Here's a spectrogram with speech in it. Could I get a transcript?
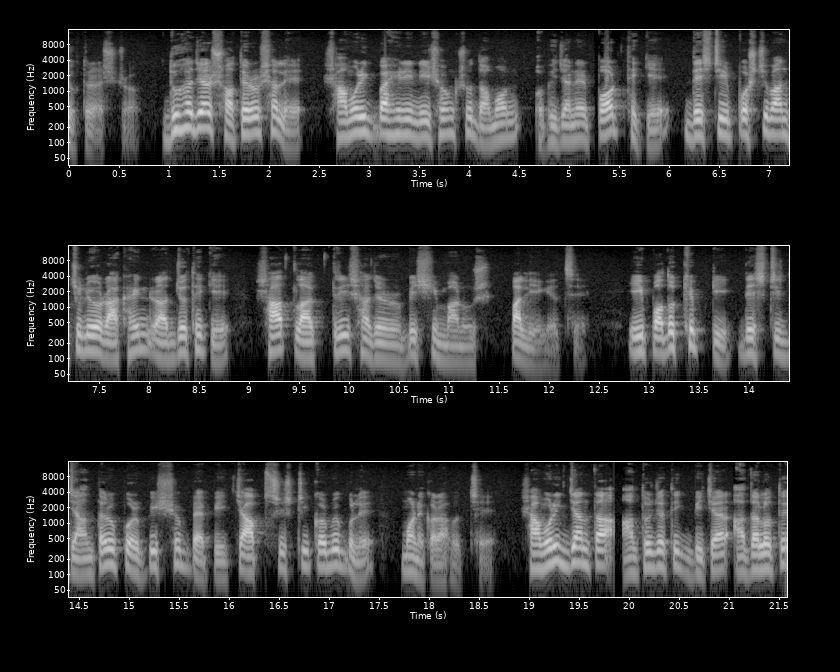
যুক্তরাষ্ট্র। দু হাজার সতেরো সালে সামরিক বাহিনী নৃশংস দমন অভিযানের পর থেকে দেশটির পশ্চিমাঞ্চলীয় রাখাইন রাজ্য থেকে সাত লাখ ত্রিশ হাজারের বেশি মানুষ পালিয়ে গেছে। এই পদক্ষেপটি দেশটির জান্তার উপর বিশ্বব্যাপী চাপ সৃষ্টি করবে বলে মনে করা হচ্ছে। সামরিক জান্তা আন্তর্জাতিক বিচার আদালতে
